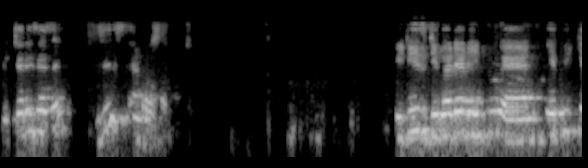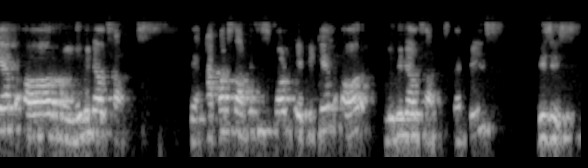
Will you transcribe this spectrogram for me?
picture is as a this is enterocyte. It is divided into an apical or luminal surface. The upper surface is called apical or luminal surface. That means this is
